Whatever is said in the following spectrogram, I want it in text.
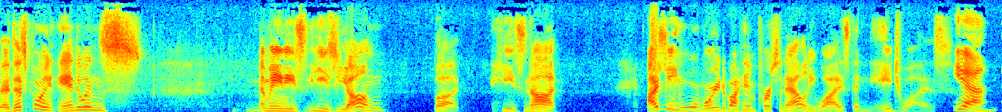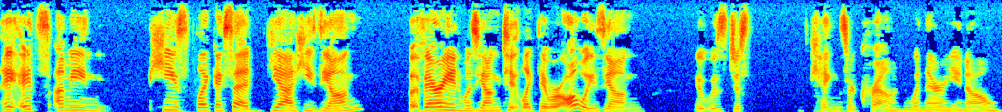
at this point, Anduin's. I mean, he's he's young, but he's not. I'd be more worried about him personality wise than age wise. Yeah, it's. I mean, he's like I said. Yeah, he's young, but Varian was young too. Like they were always young. It was just kings are crowned when they're, you know,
